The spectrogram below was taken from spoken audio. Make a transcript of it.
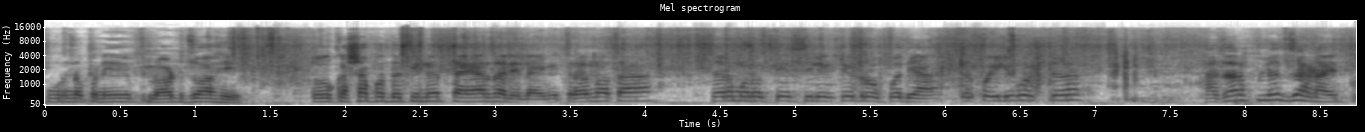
पूर्णपणे प्लॉट जो आहे तो कशा पद्धतीनं तयार झालेला आहे. मित्रांनो आता सर म्हणत ते सिलेक्टेड रोपं द्या. तर पहिली गोष्ट हजार प्लस झाडं आहेत.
